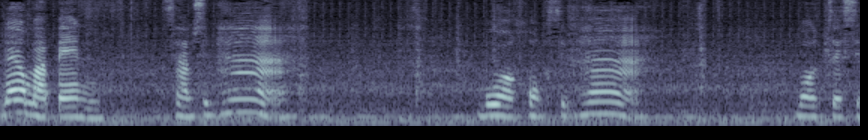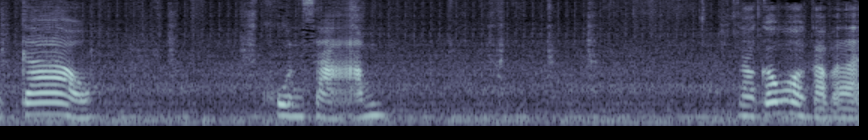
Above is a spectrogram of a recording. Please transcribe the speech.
ได้ออกมาเป็น 35 บวก 65 บวก 79 คูณ3แล้วก็บวกกับอะไร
